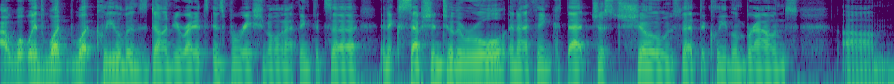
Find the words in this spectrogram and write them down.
uh, with what what Cleveland's done, you're right. It's inspirational, and I think it's a an exception to the rule. And I think that just shows that the Cleveland Browns um,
